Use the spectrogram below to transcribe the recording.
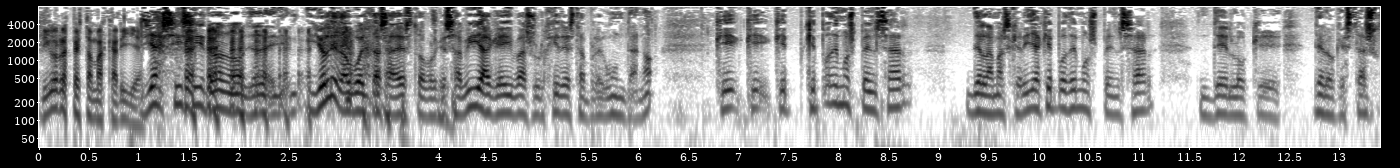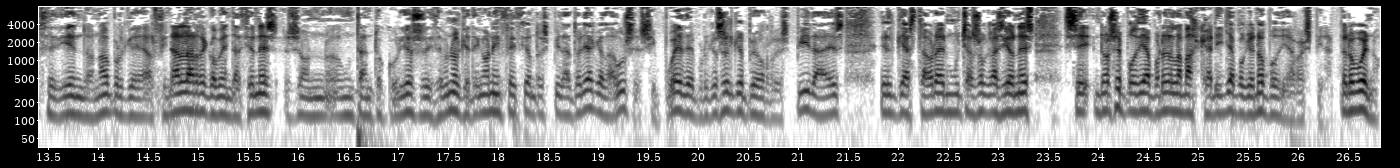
Digo respecto a mascarillas. Ya, sí, sí, no, no. y yo le he dado vueltas a esto porque sabía que iba a surgir esta pregunta, ¿no? ¿Qué, qué, qué, qué podemos pensar de la mascarilla? ¿Qué podemos pensar de lo que de lo que está sucediendo, ¿no? Porque al final las recomendaciones son un tanto curiosas. Dice, bueno, el que tenga una infección respiratoria que la use, si puede, porque es el que peor respira, es el que hasta ahora en muchas ocasiones se, no se podía poner la mascarilla porque no podía respirar. Pero bueno,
